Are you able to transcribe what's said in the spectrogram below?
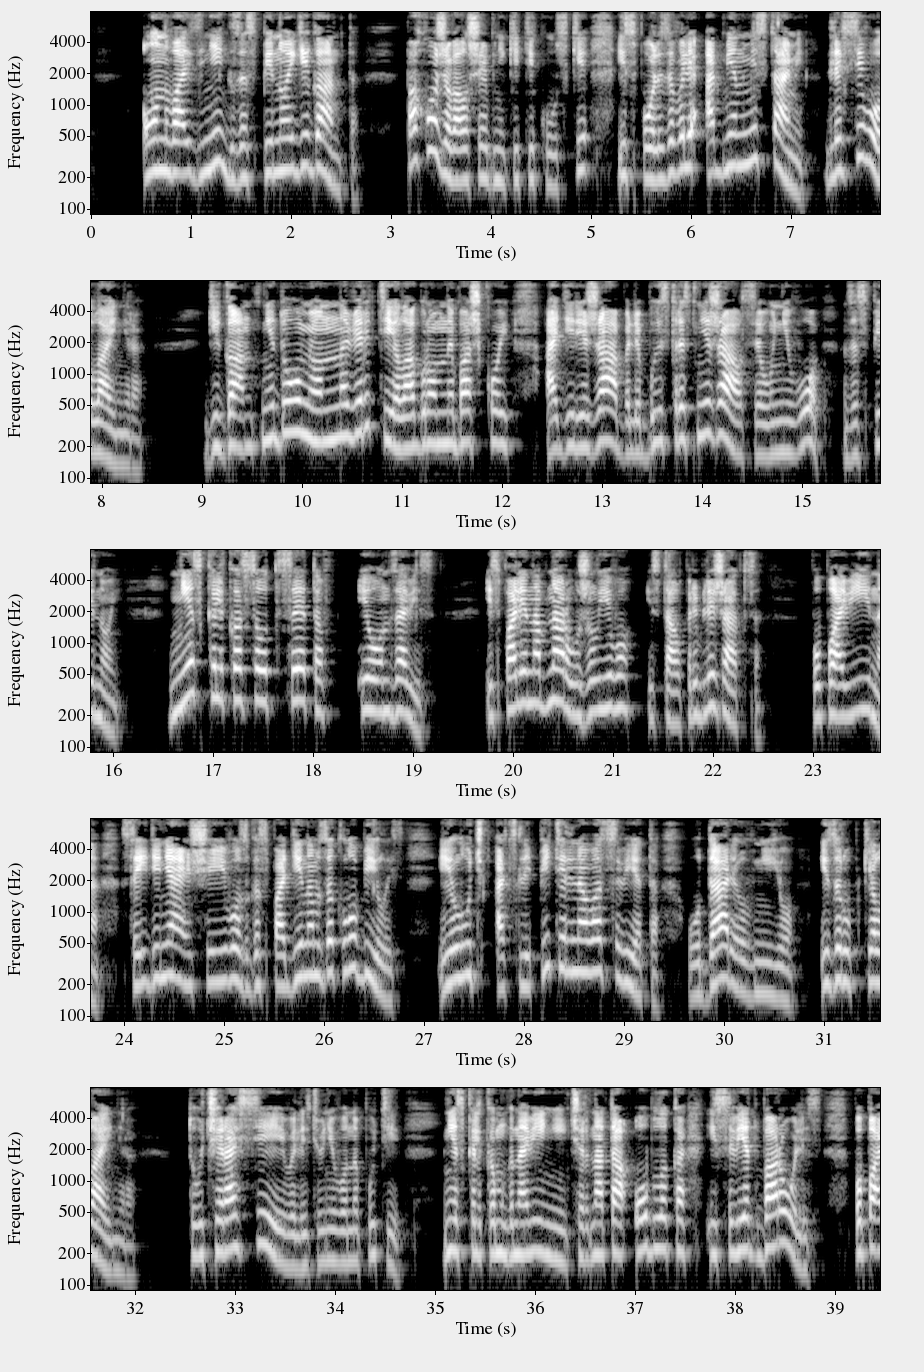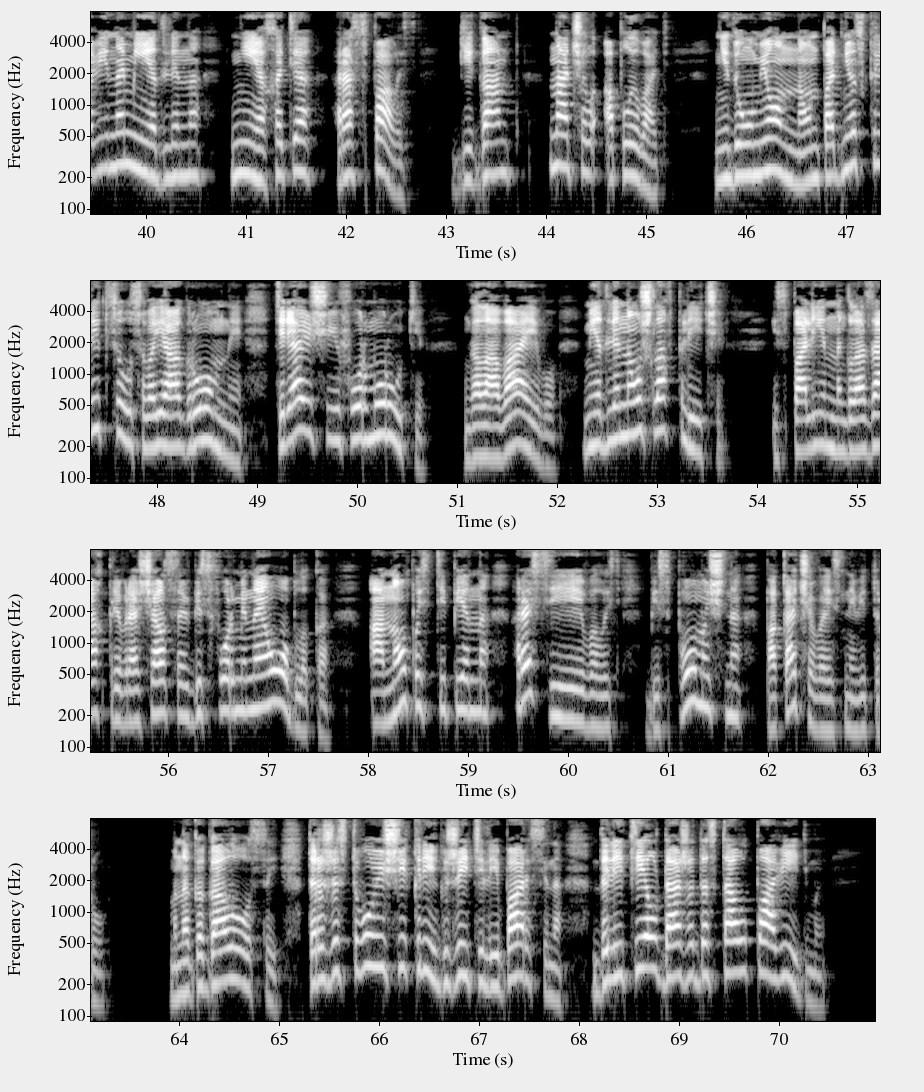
Он возник за спиной гиганта. Похоже, волшебники Текуски использовали обмен местами для всего лайнера. Гигант недоуменно вертел огромной башкой, а дирижабль быстро снижался у него за спиной. Несколько сот сетов, и он завис. Исполин обнаружил его и стал приближаться. Пуповина, соединяющая его с господином, заклубилась, и луч ослепительного света ударил в нее из рубки лайнера. Тучи рассеивались у него на пути — Несколько мгновений чернота облака и свет боролись. Поповина медленно, нехотя, распалась. Гигант начал оплывать. Недоуменно он поднес к лицу свои огромные, теряющие форму руки. Голова его медленно ушла в плечи. Исполин на глазах превращался в бесформенное облако. Оно постепенно рассеивалось, беспомощно покачиваясь на ветру. Многоголосый, торжествующий крик жителей Барсина долетел даже до столпа ведьмы.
